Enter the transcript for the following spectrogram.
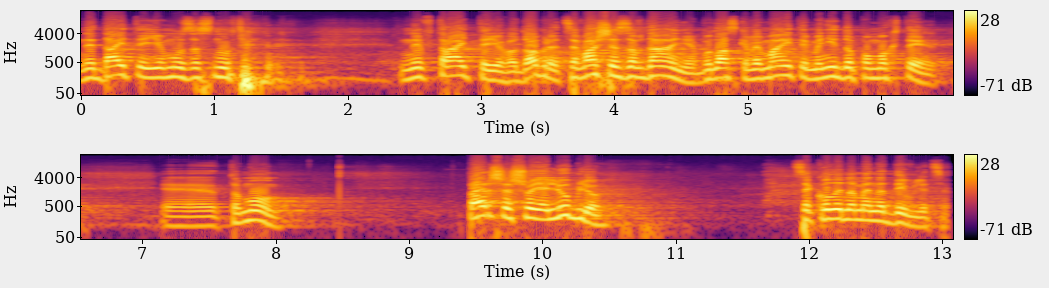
не дайте йому заснути. Не втратьте його, добре? Це ваше завдання. Будь ласка, ви маєте мені допомогти. Е, тому перше, що я люблю, це коли на мене дивляться.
